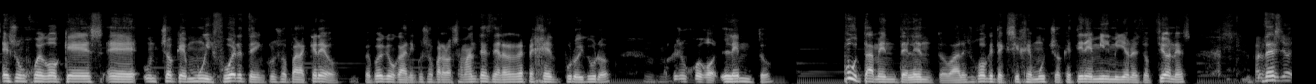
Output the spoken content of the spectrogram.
es un juego que es eh, un choque muy fuerte, incluso para, creo, me puedo equivocar, incluso para los amantes del RPG puro y duro, porque es un juego lento, putamente lento, ¿vale? Es un juego que te exige mucho, que tiene mil millones de opciones. Entonces, yo,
